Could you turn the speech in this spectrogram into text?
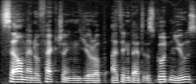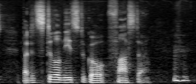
cell manufacturing in Europe, I think that is good news, but it still needs to go faster. Mm -hmm.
